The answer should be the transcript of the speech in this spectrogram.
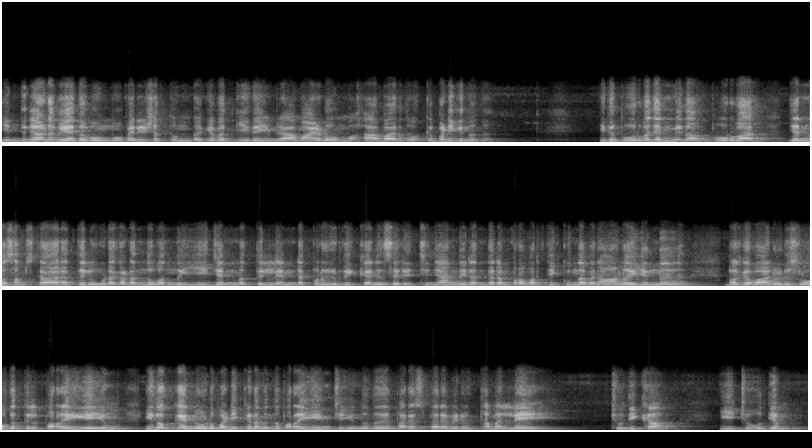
എന്തിനാണ് വേദവും ഉപനിഷത്തും ഭഗവത്ഗീതയും രാമായണവും മഹാഭാരതവും ഒക്കെ പഠിക്കുന്നത്? ഇത് പൂർവജന്മിത പൂർവജന്മ സംസ്കാരത്തിലൂടെ കടന്നു വന്ന് ഈ ജന്മത്തിൽ എന്റെ പ്രകൃതിക്കനുസരിച്ച് ഞാൻ നിരന്തരം പ്രവർത്തിക്കുന്നവനാണ് എന്ന് ഭഗവാൻ ഒരു ശ്ലോകത്തിൽ പറയുകയും ഇതൊക്കെ എന്നോട് പഠിക്കണമെന്ന് പറയുകയും ചെയ്യുന്നത് പരസ്പര വിരുദ്ധമല്ലേ? ചോദിക്കാം. ഈ ചോദ്യം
